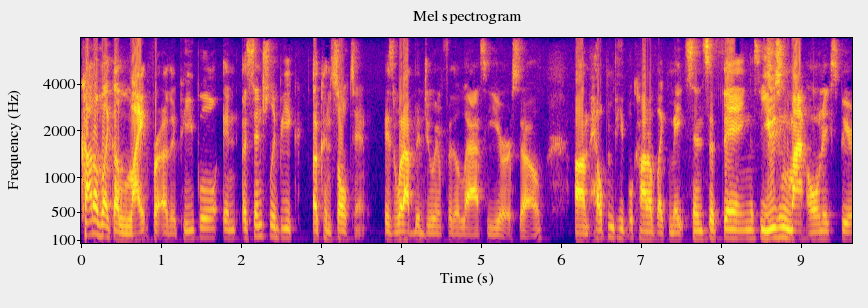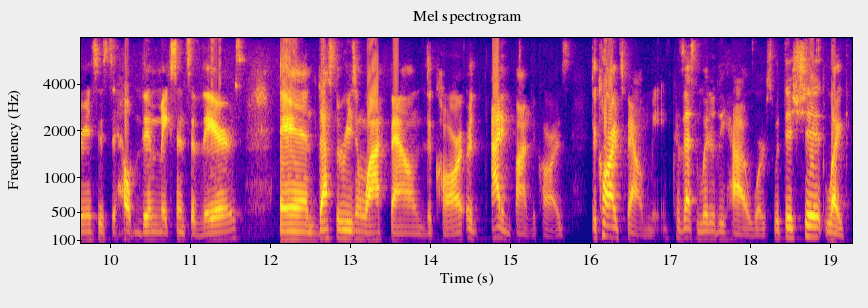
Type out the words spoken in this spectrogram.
kind of like a light for other people and essentially be a consultant is what I've been doing for the last year or so. Um, helping people kind of like make sense of things, using my own experiences to help them make sense of theirs. And that's the reason why I found the card, or I didn't find the cards. The cards found me because that's literally how it works with this shit. Like,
